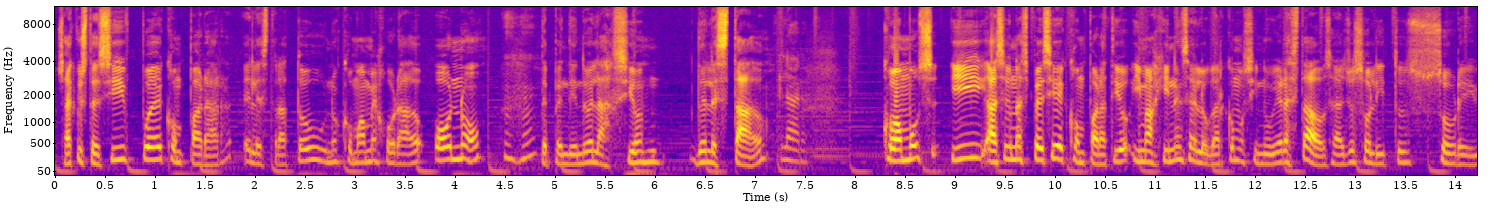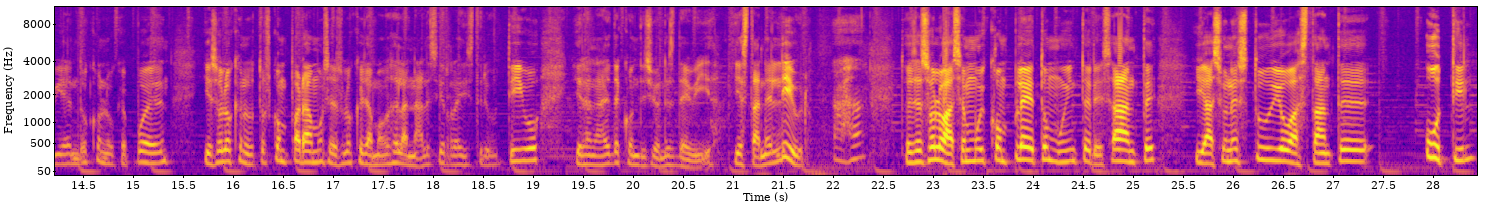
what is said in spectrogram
O sea que usted sí puede comparar el estrato 1, cómo ha mejorado o no, dependiendo de la acción del Estado. Claro cómo, y hace una especie de comparativo. Imagínense el hogar como si no hubiera estado, o sea, ellos solitos sobreviviendo con lo que pueden, y eso es lo que nosotros comparamos, es lo que llamamos el análisis redistributivo y el análisis de condiciones de vida, y está en el libro. Entonces eso lo hace muy completo, muy interesante, y hace un estudio bastante útil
